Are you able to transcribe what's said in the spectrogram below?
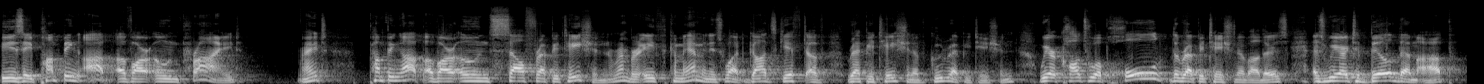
is a pumping up of our own pride, right? pumping up of our own self reputation. Remember, eighth commandment is what? God's gift of reputation, of good reputation. We are called to uphold the reputation of others as we are to build them up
